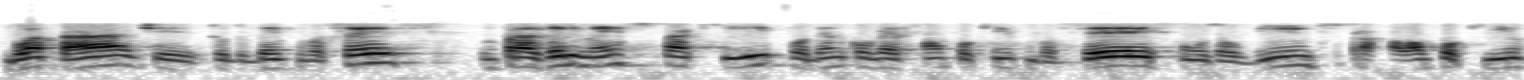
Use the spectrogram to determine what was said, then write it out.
Boa tarde, tudo bem com vocês? Um prazer imenso estar aqui, podendo conversar um pouquinho com vocês, com os ouvintes, para falar um pouquinho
